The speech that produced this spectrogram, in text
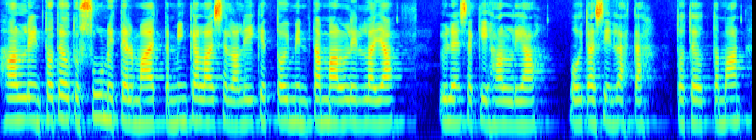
hallin toteutussuunnitelmaa, että minkälaisella liiketoimintamallilla ja yleensäkin hallia voitaisiin lähteä toteuttamaan.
